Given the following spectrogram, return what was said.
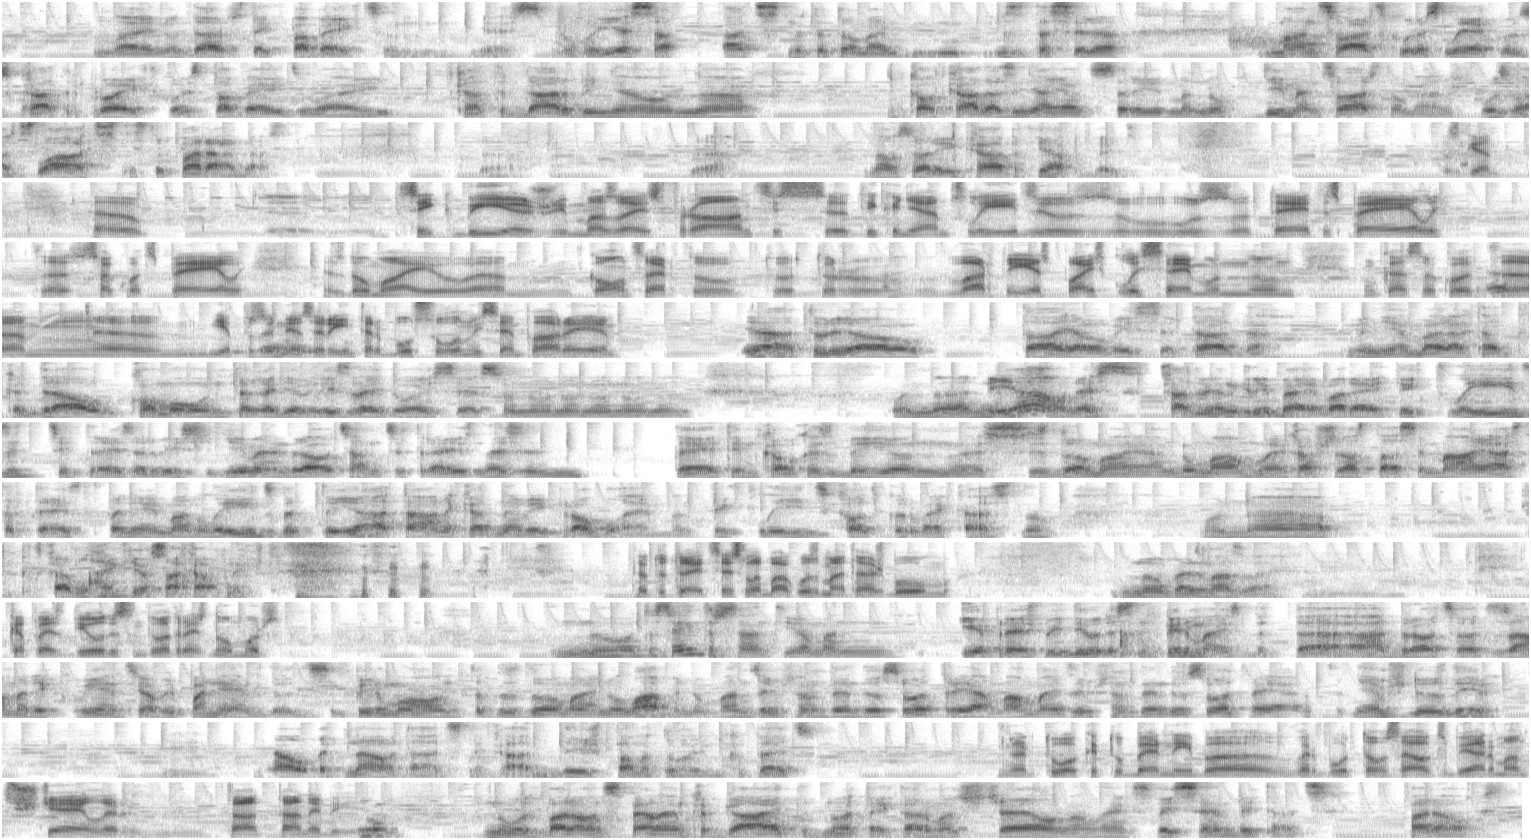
lai nu, darbs tiek pabeigts. Un, ja es nu, iesācis, nu, tad tomēr tas ir mans vārds, kur es lieku uz katru projektu, ko es pabeidzu, vai katra darbiņa. Un, uh, kaut kādā ziņā jau tas arī ir man nu, ģimenes vārds, tomēr uzvārds lācis, tas tur parādās. Tā. Tā. Nav svarīgi, kā, bet jāpabeidz. Tas gan. Uh, cik bieži mazais Francis tika ņemts līdzi uz, uz tēta spēli? Sakot, spēli. Es domāju, um, koncertu tur, tur vārtījies pa aizkulisēm un, un, un kā sakot, um, iepazinies ar Interbusu un visiem pārējiem. Jā, tur jau tā jau viss ir tāda Viņiem vairāk tāda kā draugu komūna tagad jau ir izveidojusies. Un, un, un, un, un, un, un, nu, jā, un es vien gribēju, varēju tikt līdzi. Citreiz ar visu ģimeni braucām, citreiz nezinu. Tētim kaut kas bija, es izdomāju, nu, mamma vienkārši atstāsim mājās, tad tēvs paņēma mani līdzi. Bet jā, tā nekad nebija problēma. Man tikt līdzi kaut kur vai kas. Nu, un pēc kāda laika jau sāk apnikt. tad tu teici, es labāk uzmetāšu bumbu. Nu, bez mazliet. Mm. Kāpēc 22. numurs? Nu, tas ir interesanti, jo man iepriekš bija 21. bet uh, atbraucot uz Ameriku, viens jau bija paņēmis 21. Tad es domāju, nu labi, nu, man dzimšanas diena 22. mammai dzimšanas diena 22. Nu, tad ņemšu 22. Mm. Nav, bet nav tādas nekādas diži pamatojumi, kāpēc. Ar to, ka tu bērnībā varbūt tavs augs bija Armāns Šķēle, tā, tā nebija. Nu, nu, uz Baronas spēlēm, kad gāja, tad noteikti Armāns Čēlis, man liekas, visiem bija tāds paraugs.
